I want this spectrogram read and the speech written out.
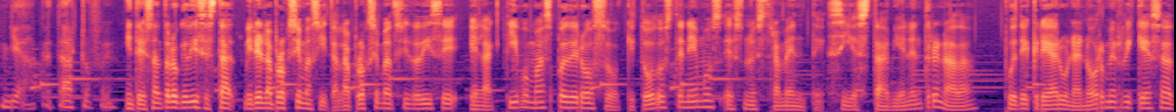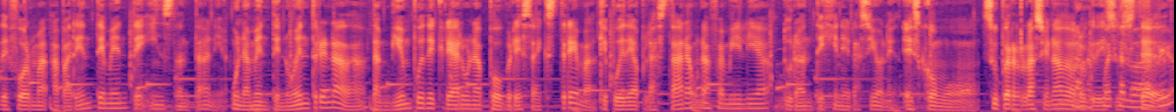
Ya, catástrofe. Interesante lo que dice. Está, miren la próxima cita. La próxima cita dice: El activo más poderoso que todos tenemos es nuestra mente. Si está bien entrenada, puede crear una enorme riqueza de forma aparentemente instantánea. Una mente no entrenada también puede crear una pobreza extrema que puede aplastar a una familia durante generaciones. Es como súper relacionado a ¿La lo que dice usted.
